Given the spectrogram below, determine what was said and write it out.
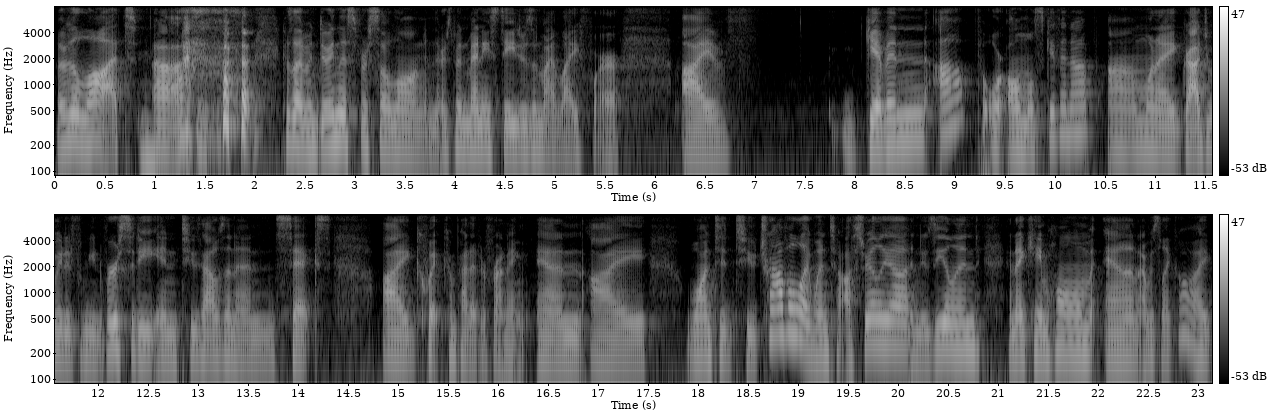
there's a lot because i've been doing this for so long and there's been many stages in my life where i've given up or almost given up um, when i graduated from university in 2006 i quit competitive running and i wanted to travel i went to australia and new zealand and i came home and i was like oh i,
